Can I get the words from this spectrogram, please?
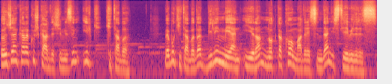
Özcan Karakuş kardeşimizin ilk kitabı ve bu kitabı da bilinmeyeniran.com adresinden isteyebiliriz.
